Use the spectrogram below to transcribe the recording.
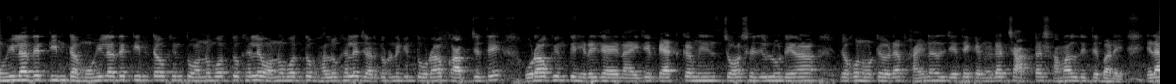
মহিলাদের টিমটা, মহিলাদের টিমটাও কিন্তু অনবদ্য খেলে, অনবদ্য ভালো খেলে, যার কারণে কিন্তু ওরাও কাপ জেতে, ওরাও কিন্তু হেরে যায় না। এই যে প্যাট কামিন্স জস হেজুলুড এরা যখন ওঠে, ওরা ফাইনাল জেতে কেন? এরা চাপটা সামাল দিতে পারে, এরা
